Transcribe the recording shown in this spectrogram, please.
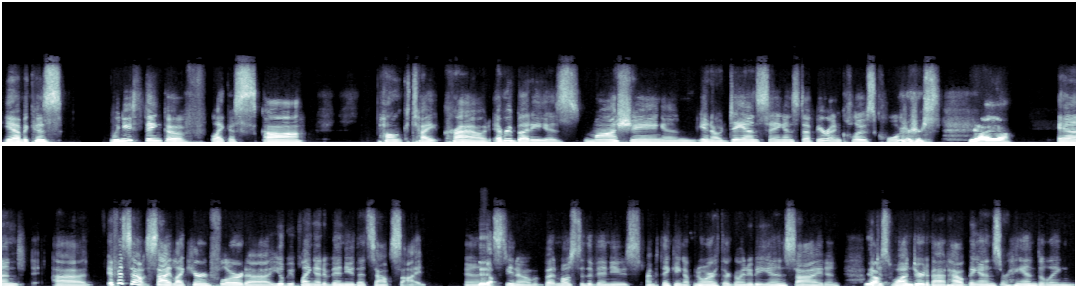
Yeah, because when you think of like a ska punk type crowd, everybody is moshing and you know dancing and stuff. You're in close quarters, Yeah, yeah. and uh, if it's outside, like here in Florida, you'll be playing at a venue that's outside. And Yeah. it's, you know, but most of the venues I'm thinking up north are going to be inside. And Yeah. I just wondered about how bands are handling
